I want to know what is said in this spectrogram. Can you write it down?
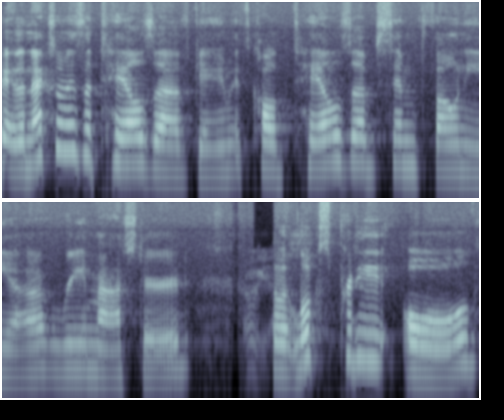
okay, the next one is a Tales of game. It's called Tales of Symphonia Remastered. Oh, yes. So it looks pretty old.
